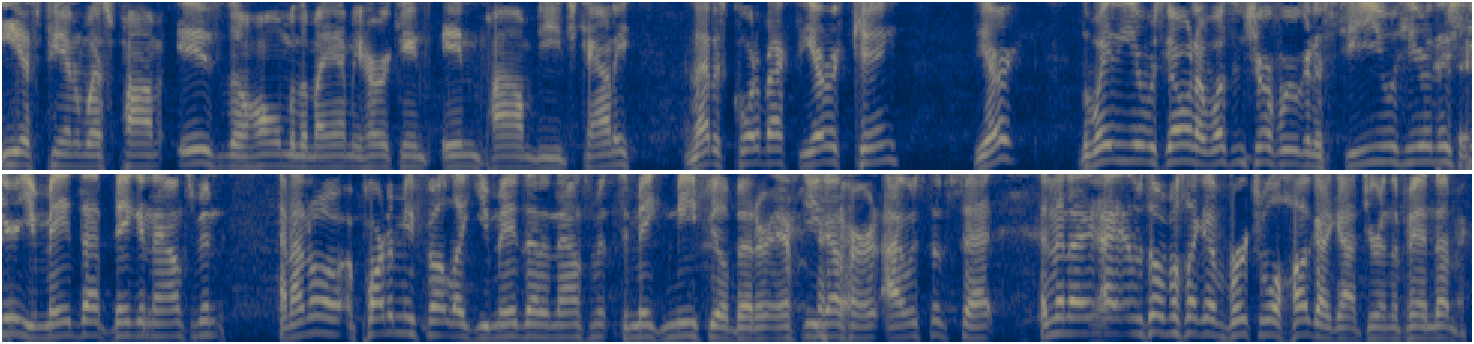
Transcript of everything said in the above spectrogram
ESPN West Palm is the home of the Miami Hurricanes in Palm Beach County. And that is quarterback D'Eriq King. D'Eriq, the way the year was going, I wasn't sure if we were going to see you here this year. You made that big announcement. And I don't know, a part of me felt like you made that announcement to make me feel better after you got hurt. I was upset. And then I, I, it was almost like a virtual hug I got during the pandemic.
